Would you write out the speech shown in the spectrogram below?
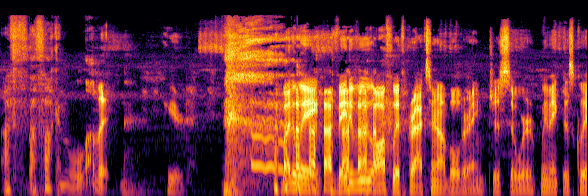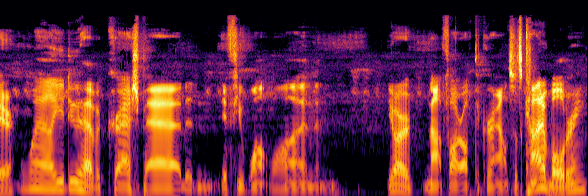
I, f- I fucking love it. Weird. By the way, Vedauwoo off with cracks are not bouldering. Just so we're we make this clear. Well, you do have a crash pad, and if you want one, and you are not far off the ground, so it's kind of bouldering.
